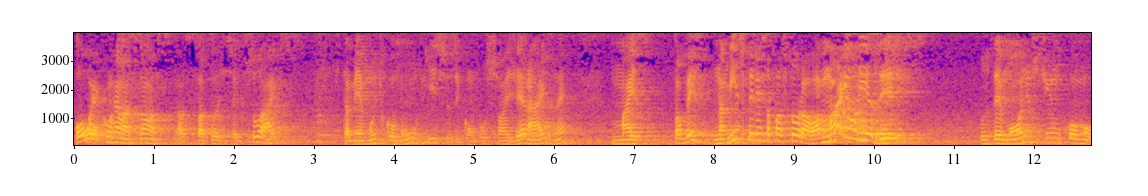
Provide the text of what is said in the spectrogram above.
ou é com relação aos, aos fatores sexuais, que também é muito comum, vícios e compulsões gerais, né? Mas talvez na minha experiência pastoral, a maioria deles, os demônios tinham como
